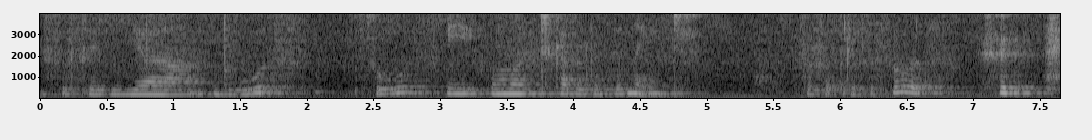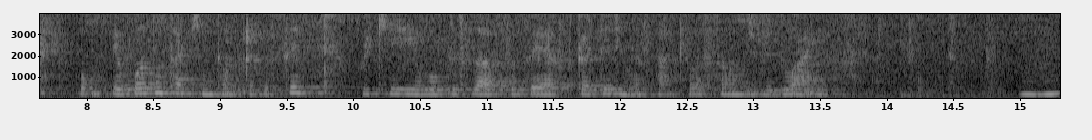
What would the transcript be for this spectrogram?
Isso seria duas suas e uma de cada dependente. Você só trouxe as suas? Bom, eu vou anotar aqui então para você, porque eu vou precisar fazer as carteirinhas, tá? Que elas são individuais. Uhum.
